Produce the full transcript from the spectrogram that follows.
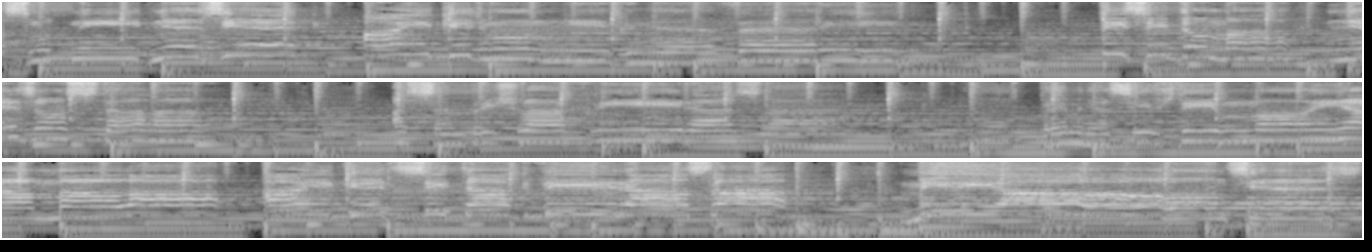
smutný dnes je, aj keď mu nik neverí. Ty si doma nezostala a sem prišla chvíľa zlá. Pre mňa si vždy moja malá aj keď si tak vyrásla. Milión ciest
